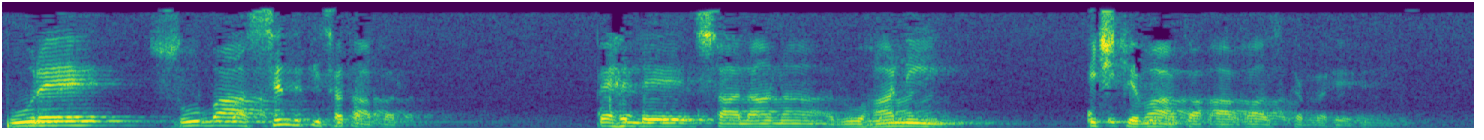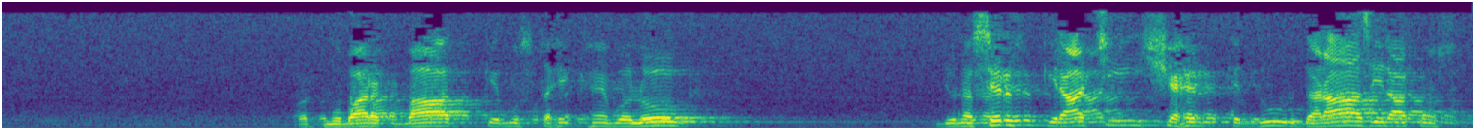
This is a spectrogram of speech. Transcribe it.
پورے صوبہ سندھ کی سطح پر پہلے سالانہ روحانی اجتماع کا آغاز کر رہے ہیں۔ اور مبارکباد کے مستحق ہیں وہ لوگ جو نہ صرف کراچی شہر کے دور دراز علاقوں سے،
